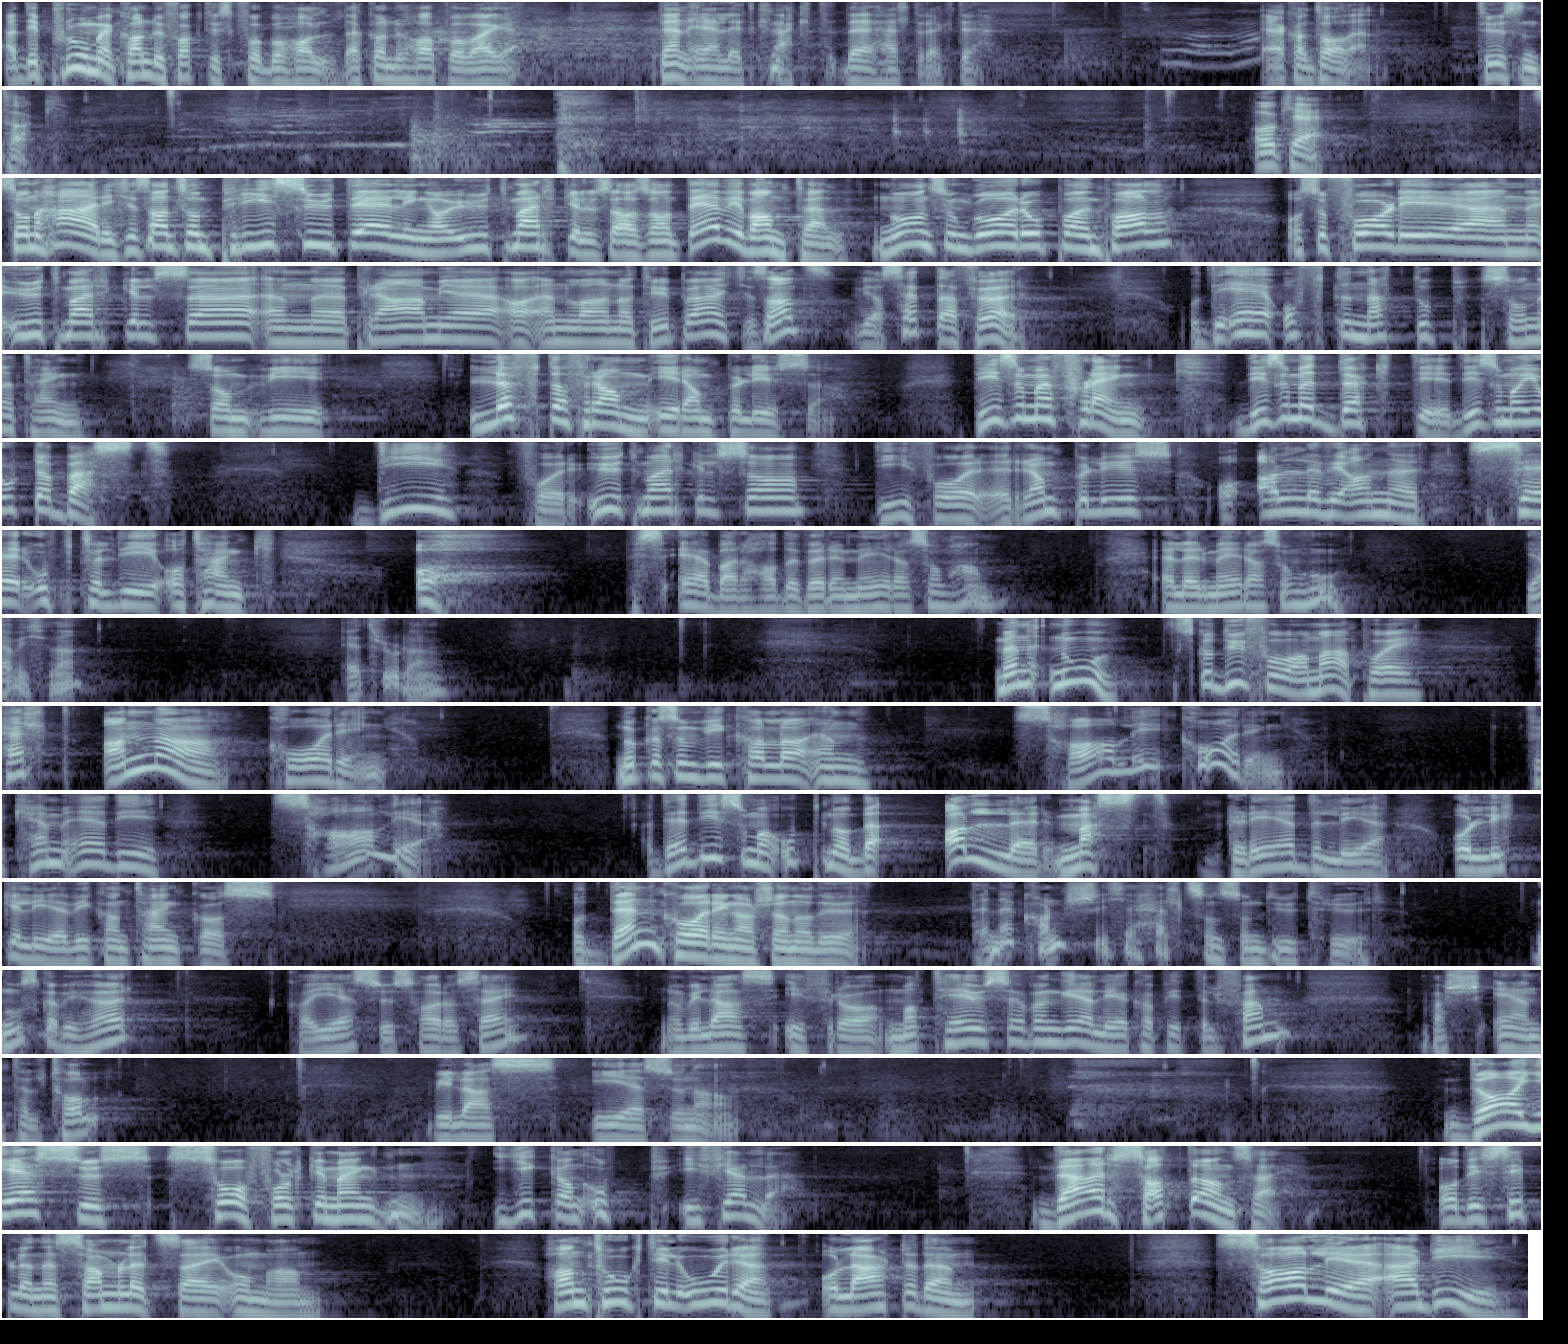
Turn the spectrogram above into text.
Ja, diplomet kan du faktisk få beholde. Det kan du ha på veggen. Den er litt knekt. Det er helt riktig. Jeg kan ta den. Tusen takk. OK. Sånn her, ikke sant? Sånn prisutdeling og utmerkelser og sånt, det er vi vant til. Noen som går opp på en pall, og så får de en utmerkelse, en eh, premie av en eller annen type. ikke sant? Vi har sett det før. Og det er ofte nettopp sånne ting som vi løfter fram i rampelyset. De som er flinke, de som er dyktige, de som har gjort det best, de får utmerkelser, de får rampelys, og alle vi andre ser opp til de og tenker åh, hvis jeg bare hadde vært mer som han, eller mer som hun. Gjør vi ikke det? Jeg tror det. Men nå skal du få være med på ei helt anna kåring. Noe som vi kaller en saligkåring. For hvem er de salige? Det er de som har oppnådd det aller mest gledelige og lykkelige vi kan tenke oss. Og den kåringa, skjønner du, den er kanskje ikke helt sånn som du tror. Nå skal vi høre hva Jesus har å si når vi leser ifra Matteusevangeliet kapittel 5, vers 1-12. Vi leser i Jesu navn. Da Jesus så folkemengden, gikk han opp i fjellet. Der satte han seg, og disiplene samlet seg om ham. Han tok til orde og lærte dem. Salige er de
